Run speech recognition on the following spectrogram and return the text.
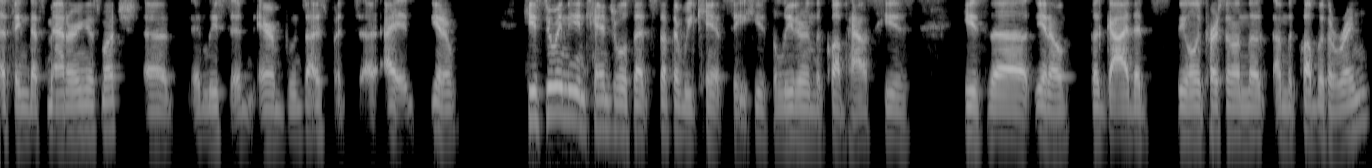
a thing that's mattering as much, uh, at least in Aaron Boone's eyes. But uh, I, you know, he's doing the intangibles that stuff that we can't see. He's the leader in the clubhouse. He's he's the you know the guy that's the only person on the on the club with a ring.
